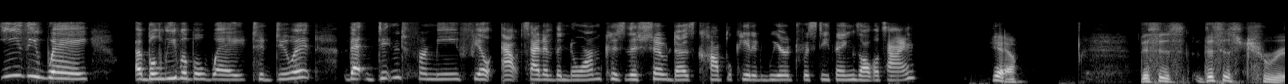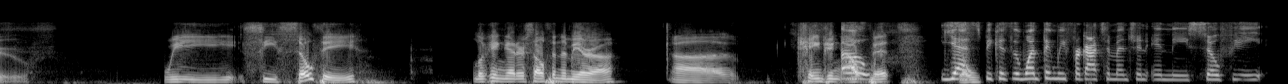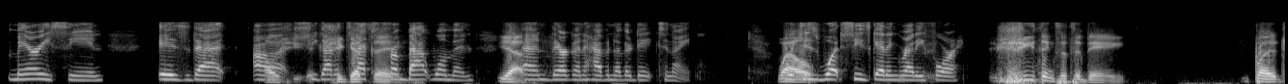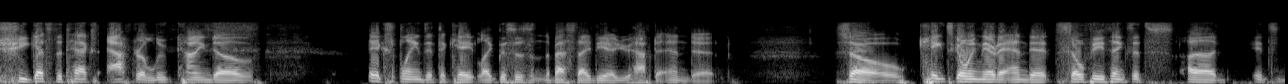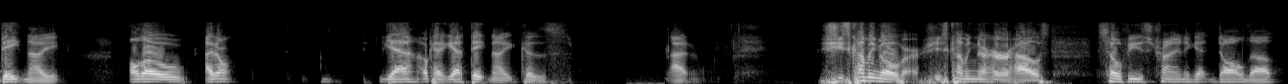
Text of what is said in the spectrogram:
easy way, a believable way to do it that didn't for me feel outside of the norm because this show does complicated, weird, twisty things all the time. Yeah. This is this is true. We see Sophie looking at herself in the mirror, uh, changing Oh. outfits. Yes, because the one thing we forgot to mention in the Sophie Mary scene is that uh, Oh, she- she, got she a text a- from Batwoman, Yes. and they're going to have another date tonight, well, which is what she's getting ready for. she thinks it's a date, but she gets the text after Luke kind of explains it to Kate like this isn't the best idea, you have to end it. So Kate's going there to end it. Sophie thinks it's uh it's date night. Although I don't Yeah, okay, yeah, date night cuz I She's coming over. She's coming to her house. Sophie's trying to get dolled up.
